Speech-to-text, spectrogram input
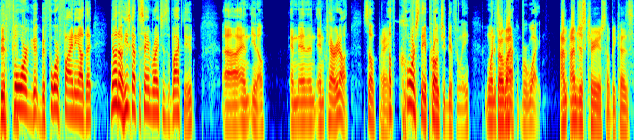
before before finding out that no, no, he's got the same rights as the black dude, uh, and you know, and and and carried on. So right. of course they approach it differently when it's so black my, or white. I'm I'm just curious though because,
